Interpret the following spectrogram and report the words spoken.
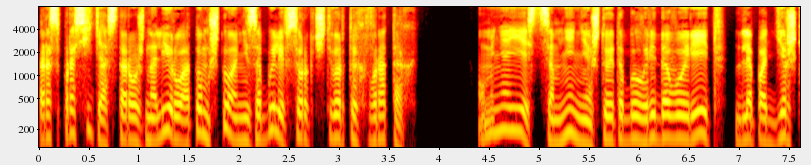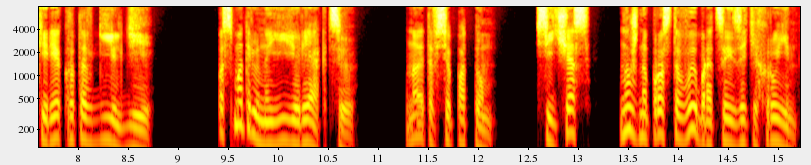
расспросить осторожно Лиру о том, что они забыли в 44-х вратах. У меня есть сомнение, что это был рядовой рейд для поддержки рекрутов гильдии. Посмотрю на ее реакцию. Но это все потом. Сейчас нужно просто выбраться из этих руин.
